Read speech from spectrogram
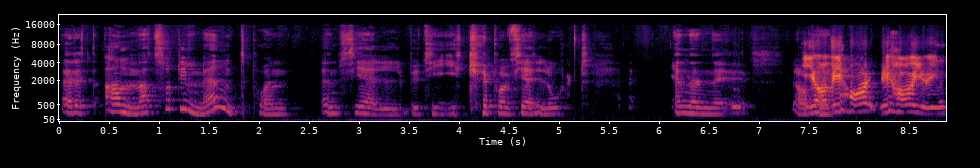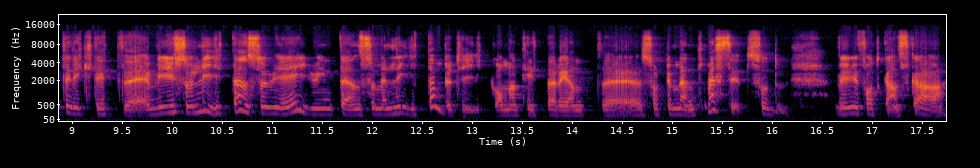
är det ett annat sortiment på en, en fjällbutik, på en fjällort, än en, eh, Ja, Ja, vi har, vi har ju inte riktigt... eh, Vi är ju så liten så vi är ju inte ens som en liten butik om man tittar rent eh, sortimentmässigt. Så vi har ju fått ganska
